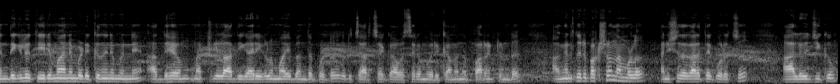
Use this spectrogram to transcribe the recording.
എന്തെങ്കിലും തീരുമാനമെടുക്കുന്നതിന് മുന്നേ അദ്ദേഹം മറ്റുള്ള അധികാരികളുമായി ബന്ധപ്പെട്ട് ഒരു ചർച്ചയ്ക്ക് അവസരം ഒരുക്കാമെന്ന് പറഞ്ഞിട്ടുണ്ട്. അങ്ങനത്തെ ഒരു പക്ഷം നമ്മൾ അനിശ്ചിതകാലത്തെക്കുറിച്ച് ആലോചിക്കും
